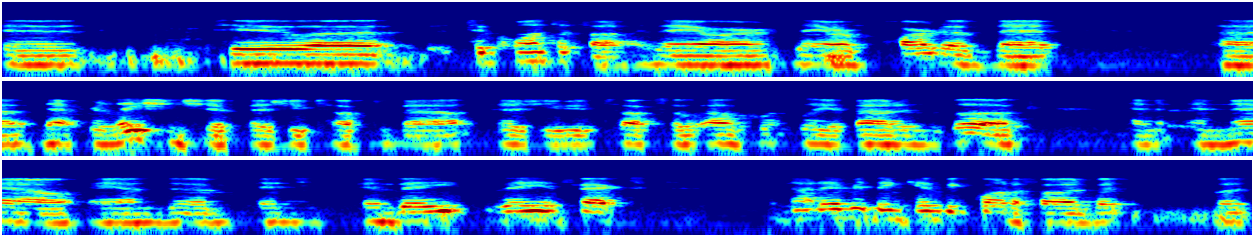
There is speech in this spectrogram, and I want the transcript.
to to uh, to quantify. They are they are part of that uh, that relationship, as you talked about, as you talk so eloquently about in the book, and and now, and um, and and they they in fact not everything can be quantified, but but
